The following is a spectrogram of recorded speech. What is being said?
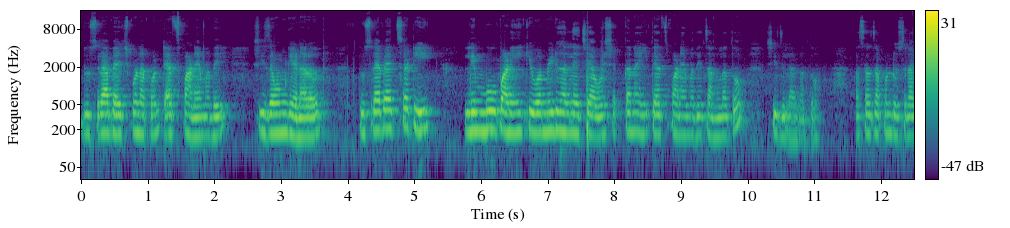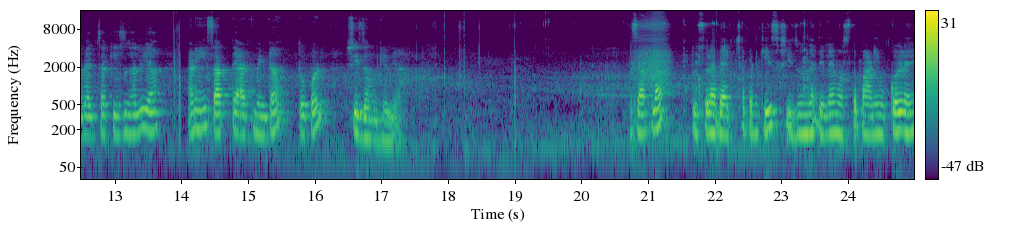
दुसरा बॅच पण आपण त्याच पाण्यामध्ये शिजवून घेणार आहोत. दुसऱ्या बॅचसाठी लिंबू पाणी किंवा मीठ घालण्याची आवश्यकता नाही त्याच पाण्यामध्ये चांगला तो शिजला जातो. असाच आपण दुसऱ्या बॅचचा किस घालूया आणि सात ते आठ मिनटं तो पण शिजवून घेऊया. असा आपला दुसऱ्या बॅचचा पण किस शिजून झालेला आहे मस्त पाणी उकळलं आहे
